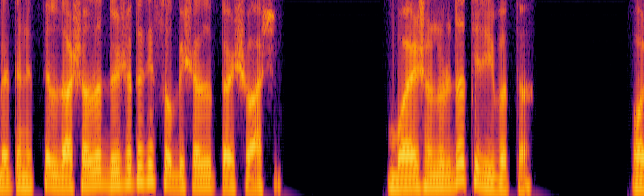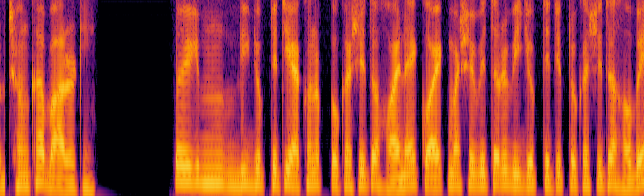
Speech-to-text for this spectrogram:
বেতন স্কেল দশ হাজার দুইশো থেকে চব্বিশ হাজার ছয়শো আশি। বয়স অনুর্ধ তিরিশ বছর, পদ সংখ্যা বারোটি। তো এই বিজ্ঞপ্তিটি এখনও প্রকাশিত হয় নাই, কয়েক মাসের ভিতরে বিজ্ঞপ্তিটি প্রকাশিত হবে।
